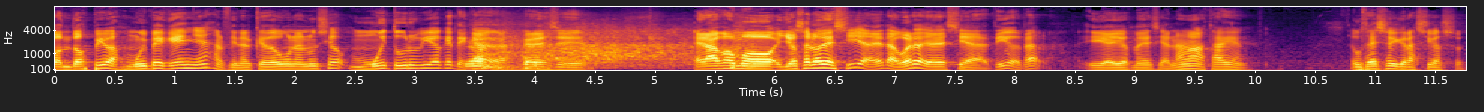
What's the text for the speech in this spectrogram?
Con dos pibas muy pequeñas, al final quedó un anuncio muy turbio que te cagas. Era como, yo se lo decía, ¿eh? ¿Te acuerdas? Yo decía, tío, tal. Y ellos me decían, no, no, está bien. Usted soy gracioso.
